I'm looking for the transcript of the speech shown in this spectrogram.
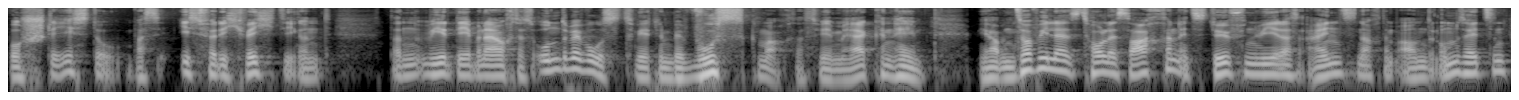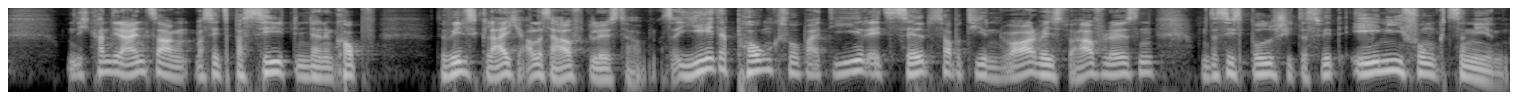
Wo stehst du? Was ist für dich wichtig? Und dann wird eben auch das Unterbewusst, wird dann bewusst gemacht, dass wir merken, hey, wir haben so viele tolle Sachen, jetzt dürfen wir das eins nach dem anderen umsetzen. Und ich kann dir eins sagen, was jetzt passiert in deinem Kopf, du willst gleich alles aufgelöst haben. Also jeder Punkt, wo bei dir jetzt selbst sabotierend war, willst du auflösen. Und das ist Bullshit. Das wird eh nie funktionieren.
